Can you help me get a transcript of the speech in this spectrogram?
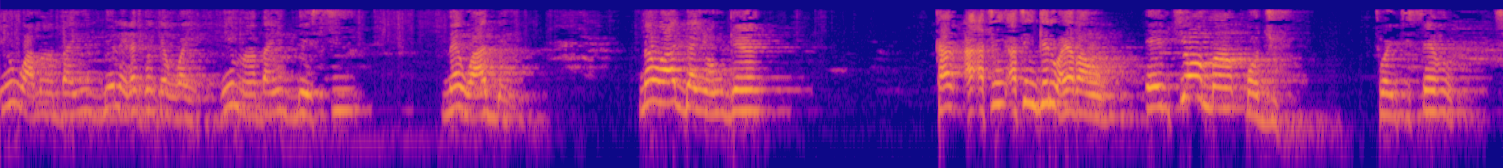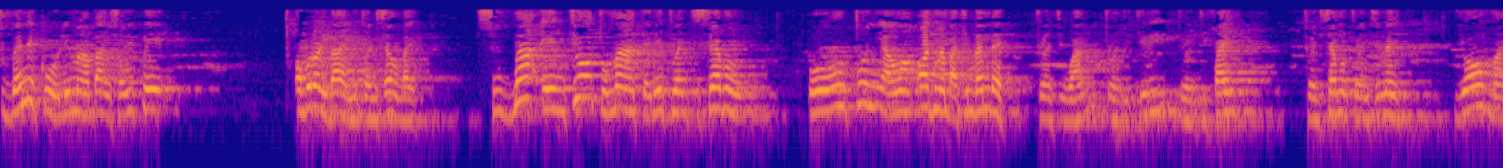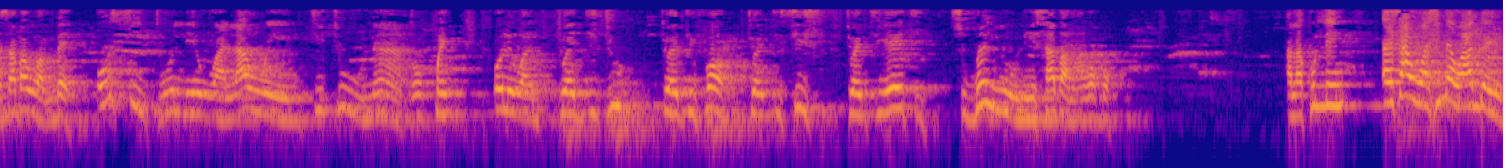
yíò wà máa bá yín gbélẹ̀ jẹun wáyé. Yíò máa bá yín gbé sí mẹ́wàá gbẹ̀. Mẹ́wàá gbẹ̀yàn gan àti ń gẹ́rù àyàbá wọn. Èyí tí ó máa pọ̀ jù 27 ṣùgbọ́n nìkan ò lè máa bá ń sọ wípé ọgbọ́dọ̀ rí báyìí 27 báyìí ṣùgbọ́n èyí tí ó tó máa tẹ̀lé 27 òun tó ní àwọn odd number tí bẹ́m̀bẹ̀ 21 23 25 27 29 yóò máa sábà wà mẹ́ ó sì tún lè wà láwọn èyí títù náà tó pín. Ó lè wà 22 24 26 28 ṣùgbọ́n yìí ò ní sábà máa wọ́pọ̀. Alákúlé ẹsá wà sí mẹ́wàá gbẹ̀yìn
